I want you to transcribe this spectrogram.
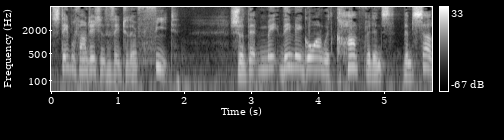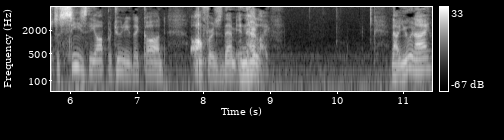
stable foundations, I say, to their feet, so that may, they may go on with confidence themselves to seize the opportunity that God offers them in their life. Now, you and I,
